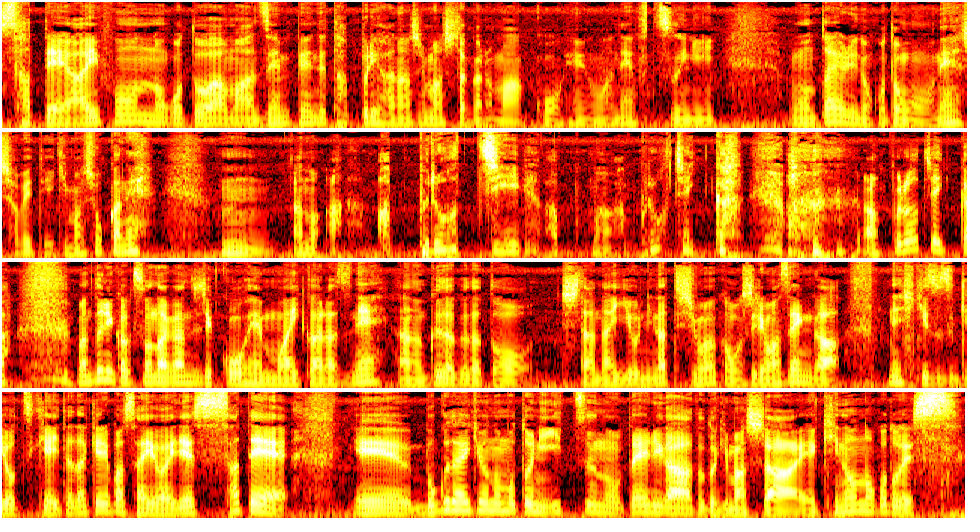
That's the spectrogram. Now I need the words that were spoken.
さて iPhone のことはまあ前編でたっぷり話しましたからまあ後編はね普通にお便りのこともね喋っていきましょうかね。うん。あのあアップローチ？あまあアップローチはいっか。アップローチはいっか。まあとにかくそんな感じで後編も相変わらずねあのグダグダとした内容になってしまうかもしれませんがね引き続きお付き合いいただければ幸いです。さて、えー、僕代表のもとに一通のお便りが届きました、えー、昨日のことです、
